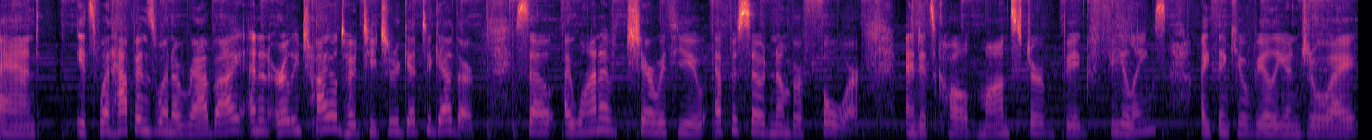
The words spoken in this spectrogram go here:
and it's what happens when a rabbi and an early childhood teacher get together. So I want to share with you episode number four, and it's called Monster Big Feelings. I think you'll really enjoy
